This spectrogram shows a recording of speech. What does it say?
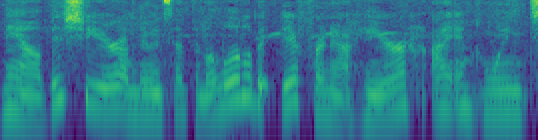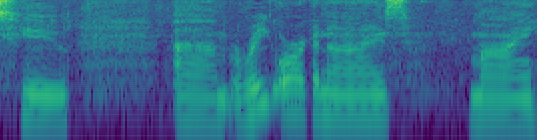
Now this year I'm doing something a little bit different out here. I am going to um, reorganize my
